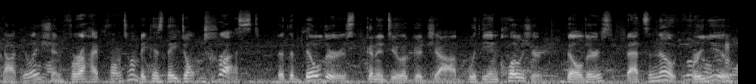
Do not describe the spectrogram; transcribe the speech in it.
calculation for a high performance home because they don't trust that the builder's gonna do a good job with the enclosure. Builders, that's a note for you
